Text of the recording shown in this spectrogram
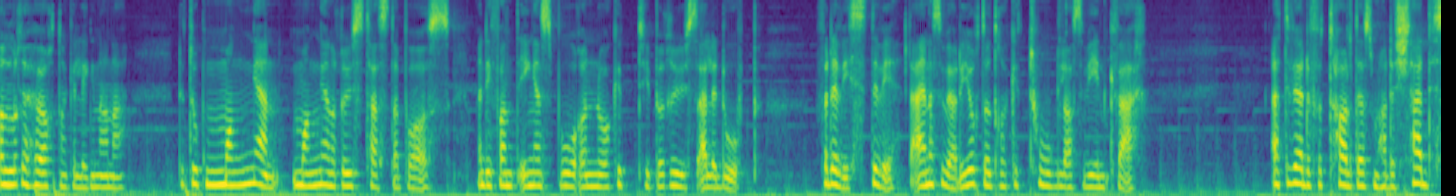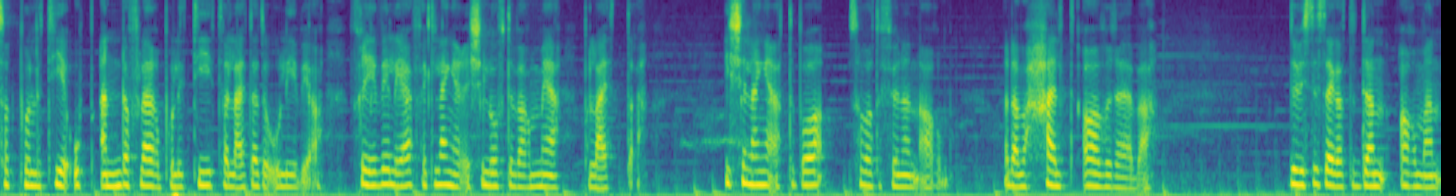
aldri hørt noe lignende. Det tok mange, mange rustester på oss, men de fant ingen spor av noen type rus eller dop. For det visste vi. Det eneste vi hadde gjort, var å drukke to glass vin hver. Etter vi hadde fortalt det som hadde skjedd, satte politiet opp enda flere politi til å lete etter Olivia. Frivillige fikk lenger ikke lov til å være med på leite. Ikke lenge etterpå så ble det funnet en arm, og den var helt avrevet. Det viste seg at den armen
